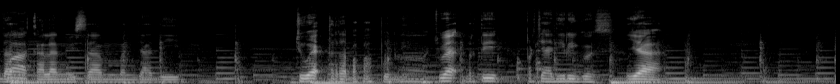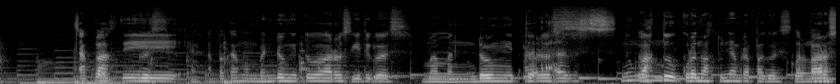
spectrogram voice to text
dan Kuat. kalian bisa menjadi cuek terhadap apa pun. Oh, cuek berarti percaya diri Gus. Ya, Apa pasti Gus? Apakah membendung itu harus gitu Gus? memendung itu Harus harus, nunggu Waktu kurun waktunya berapa Gus? Kurun apa harus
